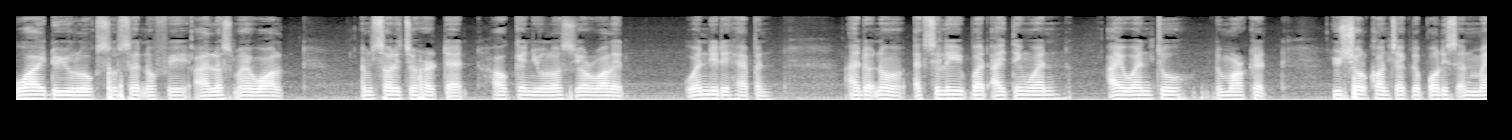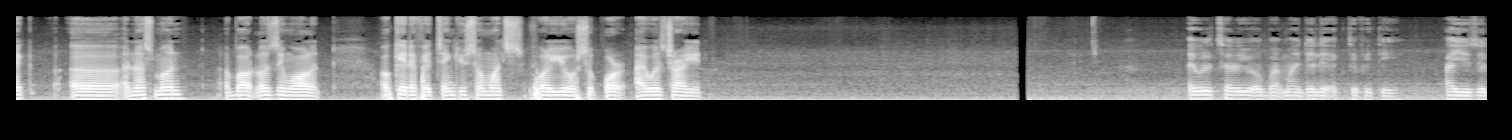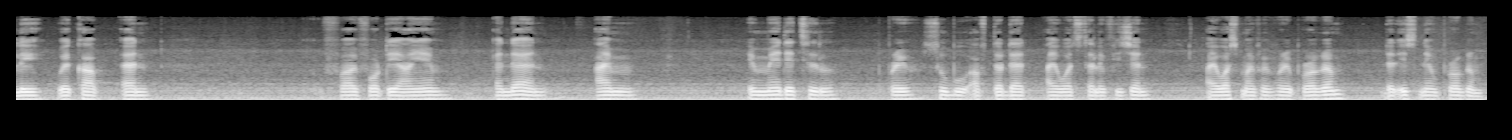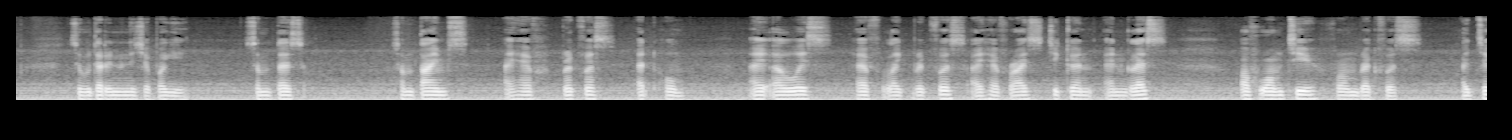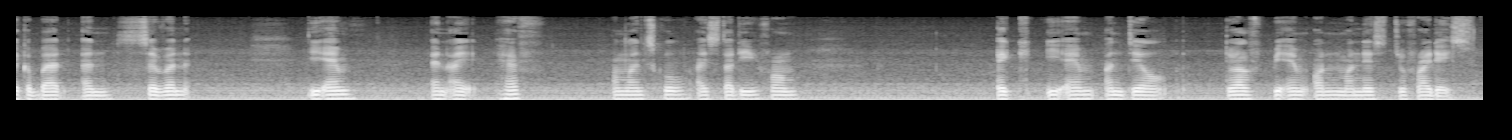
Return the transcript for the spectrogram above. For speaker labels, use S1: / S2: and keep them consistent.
S1: Why do you look so sad, Novi? I lost my wallet. I'm sorry to hear that. How can you lose your wallet? When did it happen? I don't know actually, but I think when I went to the market. You should contact the police and make an announcement about losing wallet. Okay, David, thank you so much for your support. I will try it. I will tell you about my daily activity. I usually wake up at 5:40 a.m. and then I'm immediately pray subuh. After that, I watch television. I watch my favorite program that is new program Seputar Indonesia Pagi. Sometimes sometimes I have breakfast at home. I always have like breakfast. I have rice, chicken and glass of warm tea from breakfast. I take a bath at 7 am and I have online school. I study from 8 am until 12 pm on Mondays to Fridays.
